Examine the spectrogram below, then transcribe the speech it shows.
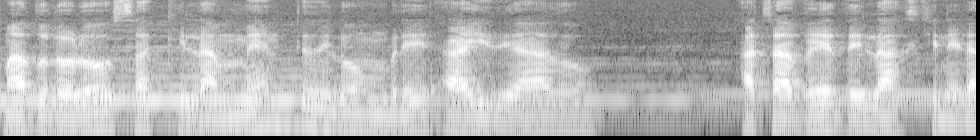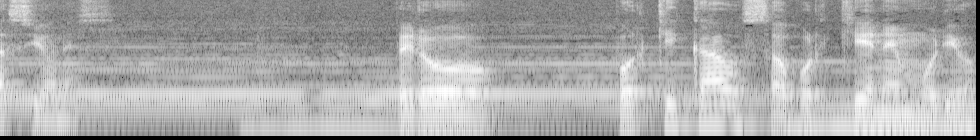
más dolorosas que la mente del hombre ha ideado a través de las generaciones. Pero, ¿por qué causa o por quién murió?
